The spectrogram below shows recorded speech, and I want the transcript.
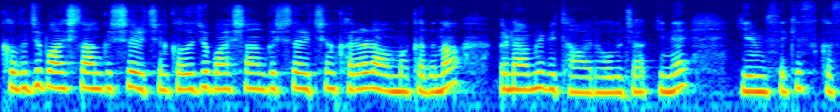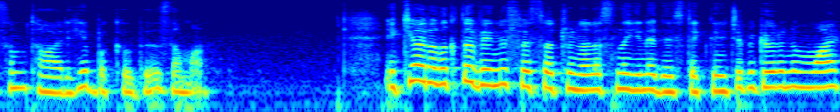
kalıcı başlangıçlar için, kalıcı başlangıçlar için karar almak adına önemli bir tarih olacak yine 28 Kasım tarihi bakıldığı zaman. 2 Aralık'ta Venüs ve Satürn arasında yine destekleyici bir görünüm var.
